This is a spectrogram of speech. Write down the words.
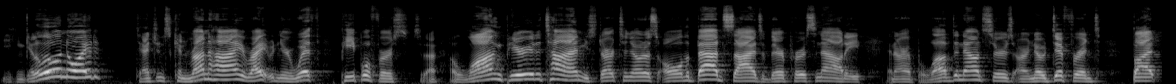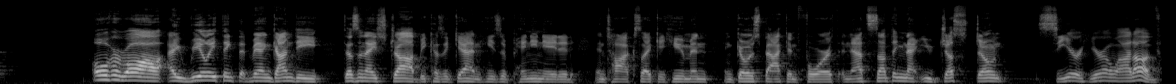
you can get a little annoyed. Tensions can run high, right? When you're with people for a long period of time, you start to notice all the bad sides of their personality, and our beloved announcers are no different. But overall, I really think that Van Gundy does a nice job because, again, he's opinionated and talks like a human and goes back and forth. And that's something that you just don't see or hear a lot of,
